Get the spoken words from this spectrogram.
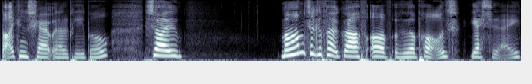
but I can share it with other people. So my mum took a photograph of the pod yesterday,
